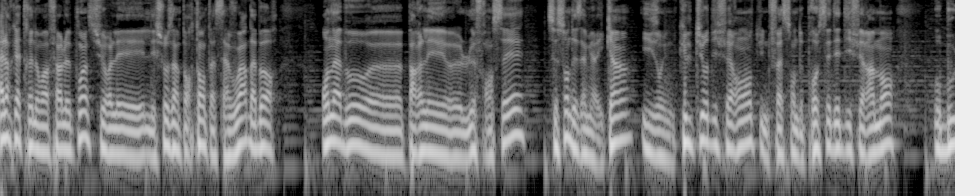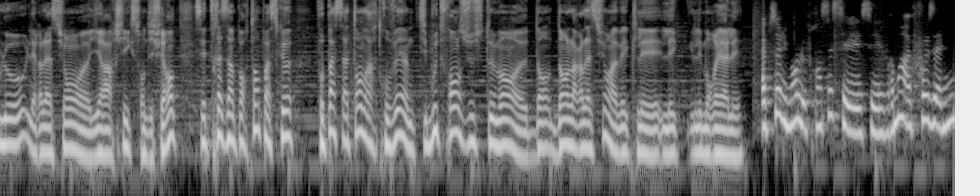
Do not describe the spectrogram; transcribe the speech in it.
Alors Catherine, on va faire le point sur les, les choses importantes à savoir. D'abord, on a beau parler le français, ce sont des Américains, ils ont une culture différente, une façon de procéder différemment. Au boulot, les relations euh, hiérarchiques sont différentes. C'est très important parce que faut pas s'attendre à retrouver un petit bout de France justement euh, dans, la relation avec les, les, Montréalais. Absolument, le français c'est vraiment un faux ami.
